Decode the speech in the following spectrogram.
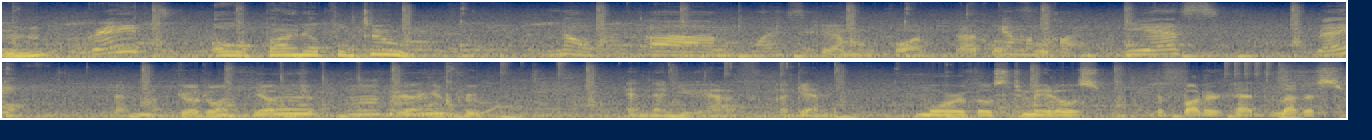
Mm-hmm. Grapes? Oh, pineapple too. No. Um, what is it? Dragon fruit. Yes. Right? Mm, good one. Yep. Mm -hmm. Dragon fruit. And then you have, again, more of those tomatoes, the butterhead lettuce,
